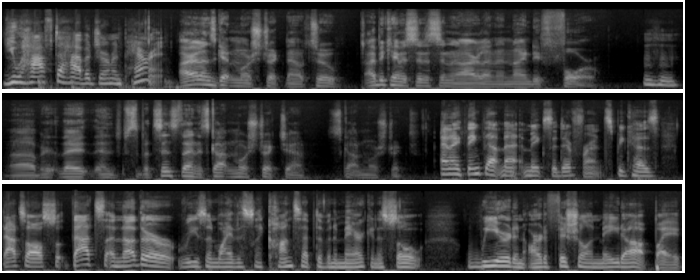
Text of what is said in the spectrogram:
You have to have a German parent. Ireland's getting more strict now too. I became a citizen in Ireland in '94. Mm-hmm. Uh, but they, but since then it's gotten more strict. Yeah, it's gotten more strict. And I think that ma- makes a difference because that's also that's another reason why this like concept of an American is so weird and artificial and made up by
